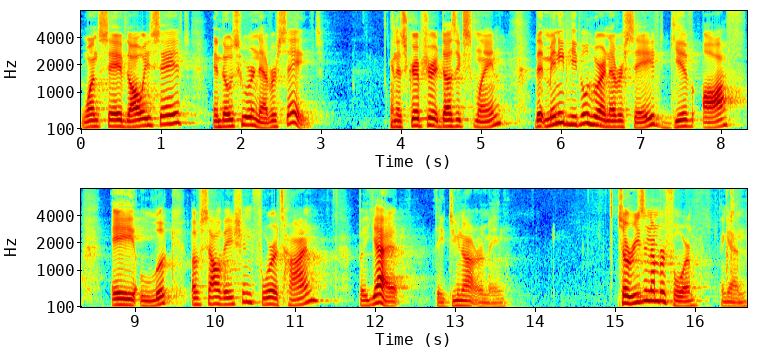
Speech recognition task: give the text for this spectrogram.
once saved, always saved, and those who are never saved. In the scripture, it does explain that many people who are never saved give off a look of salvation for a time, but yet they do not remain. So, reason number four, again,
